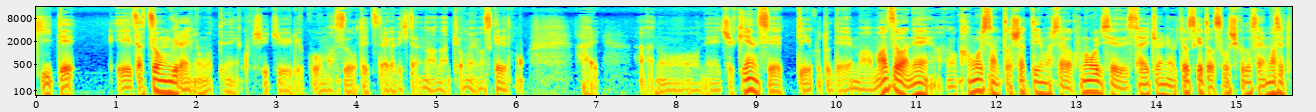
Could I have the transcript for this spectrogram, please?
聞いて、えー、雑音ぐらいに思ってねこう集中力を増すお手伝いができたらななんて思いますけれども。はい。あのね受験生っていうことで、まあ、まずはねあの看護師さんとおっしゃっていましたがこのご時世です。体調にお気をつけてお過ごしくださいませと、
